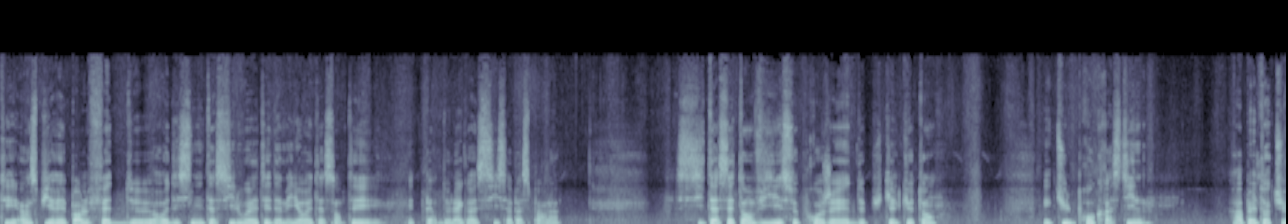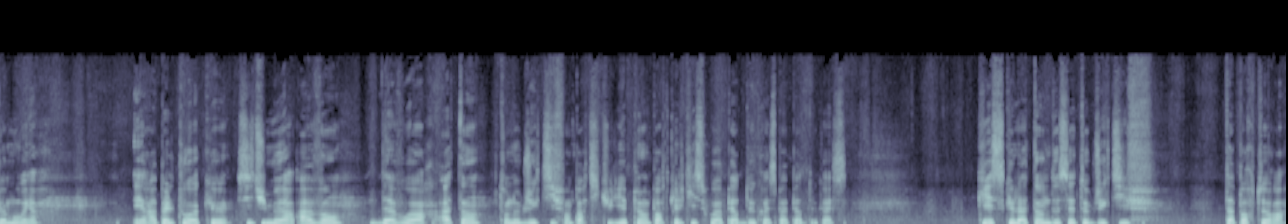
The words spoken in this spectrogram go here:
tu es inspiré par le fait de redessiner ta silhouette et d'améliorer ta santé et de perdre de la graisse si ça passe par là. Si tu as cette envie et ce projet depuis quelque temps et que tu le procrastines, rappelle-toi que tu vas mourir. Et rappelle-toi que si tu meurs avant d'avoir atteint ton objectif en particulier, peu importe quel qu'il soit, perte de graisse, pas perte de graisse, qu'est-ce que l'atteinte de cet objectif t'apportera?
